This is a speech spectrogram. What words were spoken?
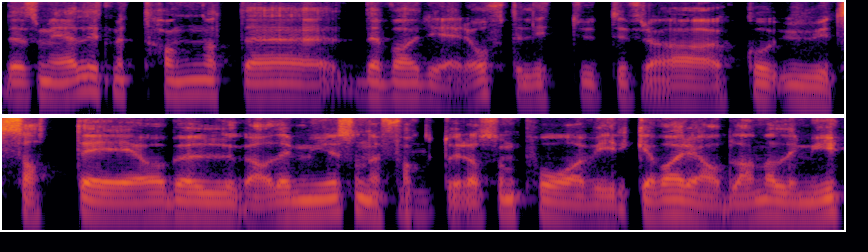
Det som er litt med tang, at det, det varierer ofte litt ut ifra hvor utsatt det er og bølger. Det er mye sånne faktorer som påvirker variablene veldig mye.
